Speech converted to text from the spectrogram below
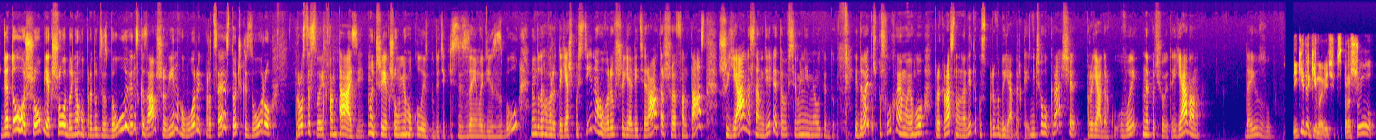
для того, щоб, якщо до нього прийдуть з СБУ, він сказав, що він говорить про це з точки зору просто своїх фантазій. Ну, чи якщо у нього колись будуть якісь взаємодії з СБУ, він буде говорити: я ж постійно говорив, що я літератор, що я фантаст, що я на самом деле этого всього не мав в виду. І давайте ж послухаємо його прекрасну аналітику з приводу ядерки. Нічого краще про ядерку ви не почуєте. Я вам даю зуб. Никита Кимович, спрошу,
